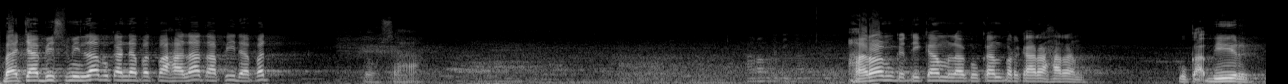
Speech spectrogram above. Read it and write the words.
Baca Bismillah bukan dapat pahala tapi dapat dosa. Haram ketika haram ketika melakukan perkara haram. Buka bir,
